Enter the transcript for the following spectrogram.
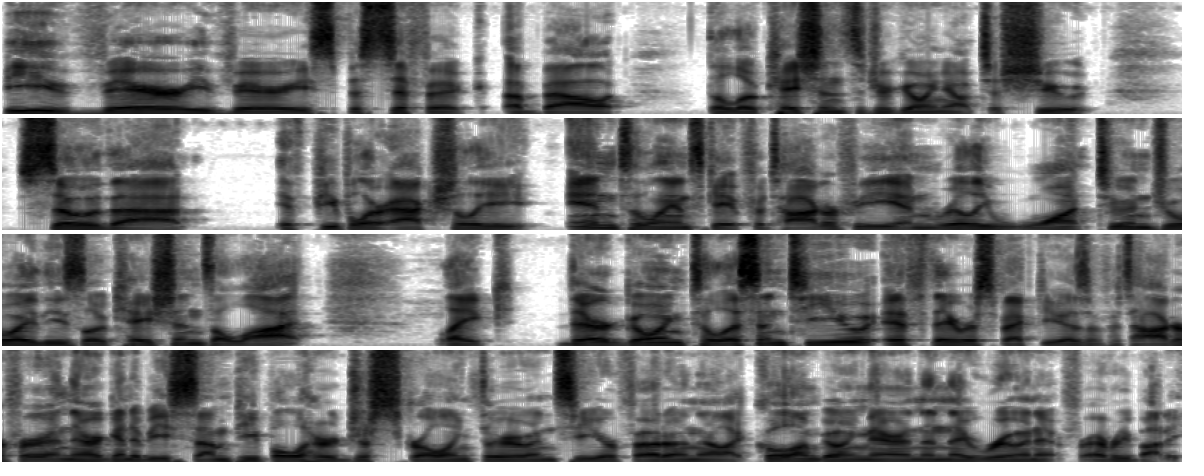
be very very specific about the locations that you're going out to shoot so that if people are actually into landscape photography and really want to enjoy these locations a lot, like they're going to listen to you if they respect you as a photographer. And there are going to be some people who are just scrolling through and see your photo and they're like, cool, I'm going there. And then they ruin it for everybody.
